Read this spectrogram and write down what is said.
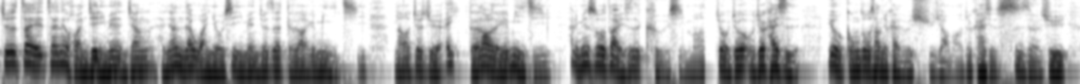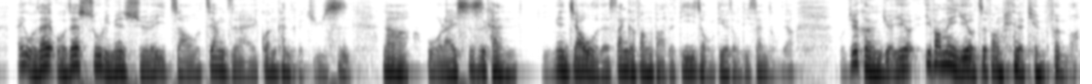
就是在在那个环节里面，很像很像你在玩游戏里面，你就在得到一个秘籍，然后就觉得哎，得到了一个秘籍，它里面说的到底是可行吗？就我就我就开始，因为我工作上就开始会需要嘛，我就开始试着去，哎，我在我在书里面学了一招，这样子来观看这个局势，那我来试试看。里面教我的三个方法的第一种、第二种、第三种，这样，我觉得可能有也有一方面也有这方面的天分吧。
